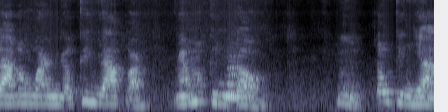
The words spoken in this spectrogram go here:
ยากลางวันเดี๋ยวกินยาก่อน แล้วมากินต่อ อืม ต้องกินยา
